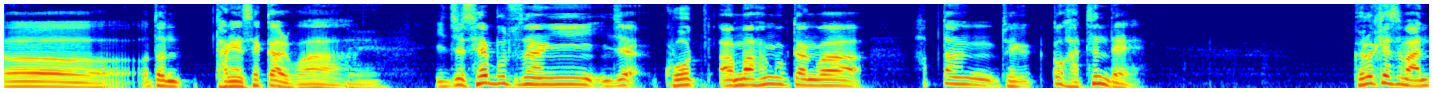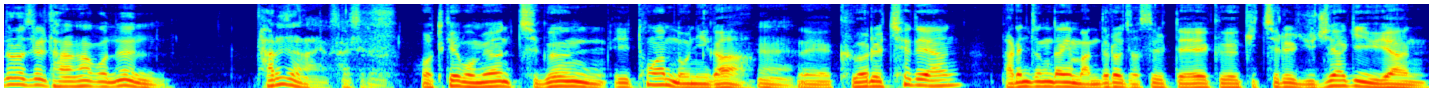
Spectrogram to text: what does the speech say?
어 어떤 당의 색깔과 네. 이제 세보수당이 이제 곧 아마 한국당과 합당될 것 같은데 그렇게 해서 만들어질 당하고는 다르잖아요, 사실은. 어떻게 보면 지금 이 통합 논의가 네. 네, 그거를 최대한 바른정당이 만들어졌을 때 그 기치를 유지하기 위한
